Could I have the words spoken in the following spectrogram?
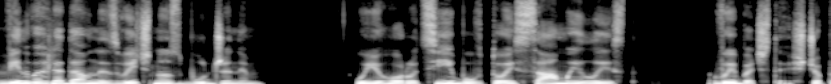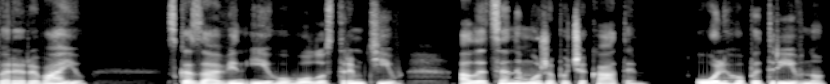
Він виглядав незвично збудженим. У його руці був той самий лист. Вибачте, що перериваю, сказав він, і його голос тремтів, але це не може почекати. Ольго Петрівно,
